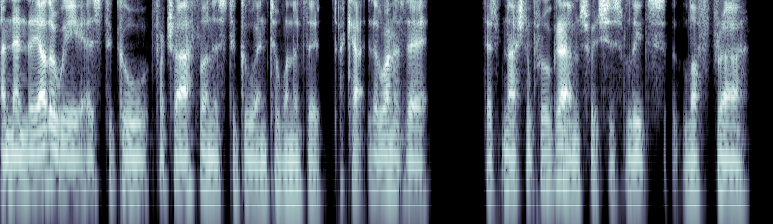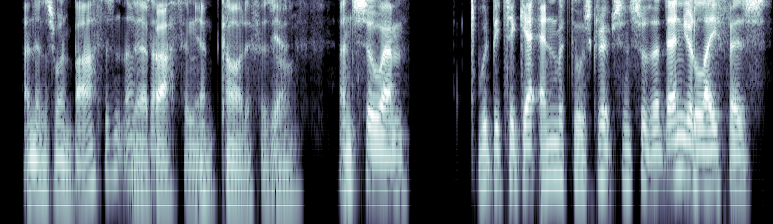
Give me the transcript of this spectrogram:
And then the other way is to go for triathlon is to go into one of the the one of the the national programs, which is Leeds, Loughborough, and then there's one in Bath, isn't there? Uh, Is Bath and yeah. Cardiff as Yeah. well. and so um would be to get in with those groups and so that then your life is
